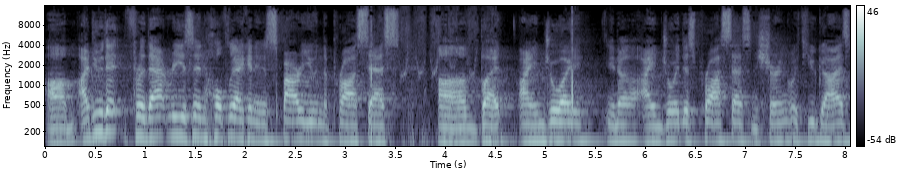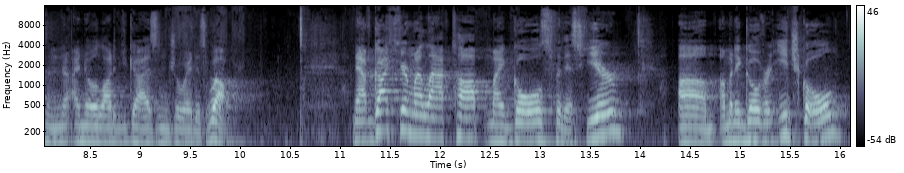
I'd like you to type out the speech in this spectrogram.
um, I do that for that reason. Hopefully, I can inspire you in the process. Um, but I enjoy, you know, I enjoy this process and sharing it with you guys, and I know a lot of you guys enjoy it as well. Now, I've got here my laptop my goals for this year. Um, I'm going to go over each goal.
